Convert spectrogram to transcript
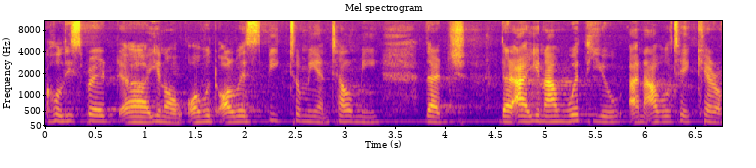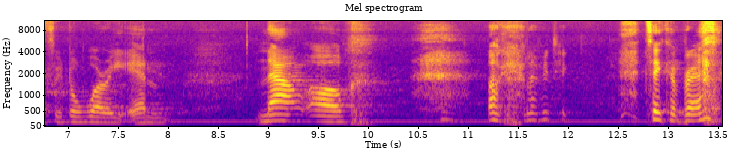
Holy Spirit, uh, you know, would always speak to me and tell me that, that I, you know, I'm with you and I will take care of you, don't worry. And now, uh, okay, let me take. Take a breath.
